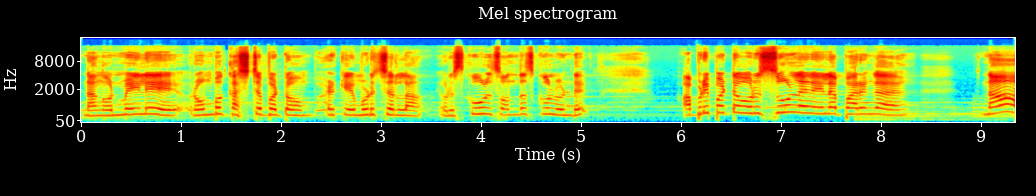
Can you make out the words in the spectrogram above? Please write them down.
நாங்கள் உண்மையிலே ரொம்ப கஷ்டப்பட்டோம். வாழ்க்கையை முடிச்சிடலாம். ஒரு ஸ்கூல் சொந்த ஸ்கூல் உண்டு. அப்படிப்பட்ட ஒரு சூழ்நிலையில் பாருங்கள் நான்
